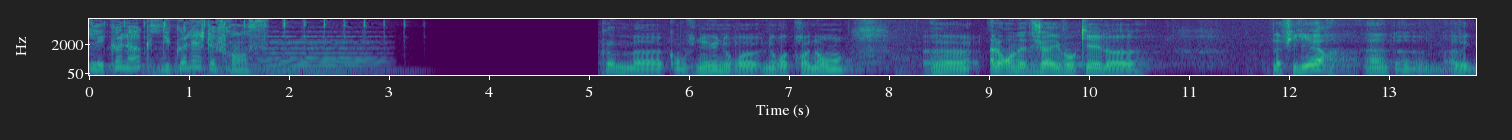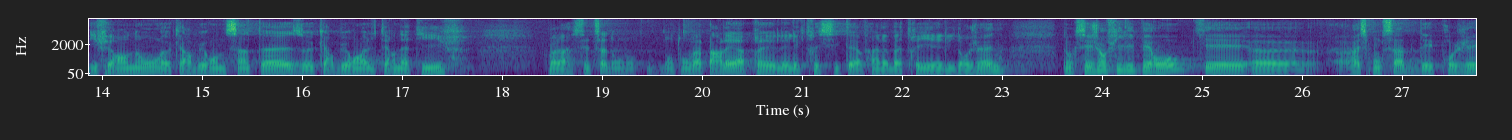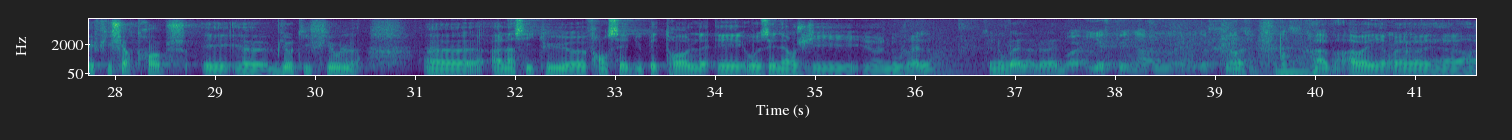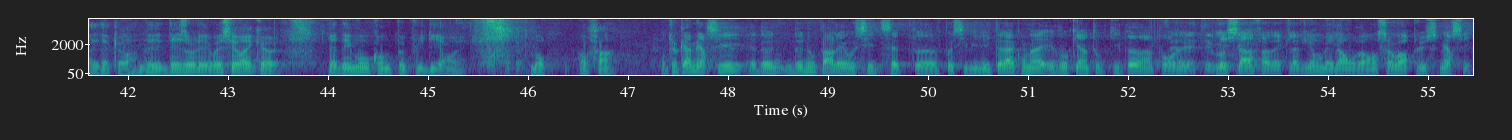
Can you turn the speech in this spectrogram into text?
Les colloques du Collège de France. Comme euh, convenu, nous, re- nous reprenons. Euh, alors, on a déjà évoqué la filière, hein, avec différents noms, euh, carburant de synthèse, carburant alternatif. Voilà, c'est de ça dont on va parler après l'électricité, enfin la batterie et l'hydrogène. Donc c'est Jean-Philippe Hérault qui est euh, responsable des projets Fischer-Tropsch et euh, Biotifuel euh, à l'Institut euh, français du pétrole et aux énergies nouvelles. C'est nouvelle le N? Ouais, IFP, énergie nouvelle. Il y a plus. Ah, bah, ah ouais, ouais, d'accord. Dé- Désolé. Oui, c'est vrai qu'il y a des mots qu'on ne peut plus dire. Bon, enfin. En tout cas, merci de, de nous parler aussi de cette euh, possibilité-là qu'on a évoquée un tout petit peu hein, pour les, SAF avec l'avion, mais là, on va en savoir plus. Merci.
